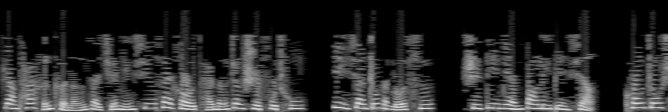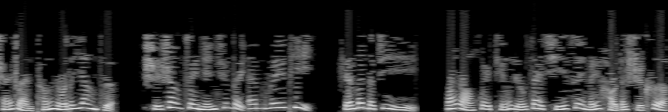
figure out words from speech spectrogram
让他很可能在全明星赛后才能正式复出。印象中的罗斯是地面暴力变相，空中闪转腾挪的样子，史上最年轻的 MVP。人们的记忆往往会停留在其最美好的时刻。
